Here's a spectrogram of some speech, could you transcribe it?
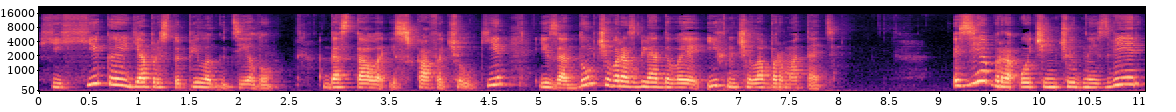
Хихикая, я приступила к делу. Достала из шкафа чулки и, задумчиво разглядывая их, начала бормотать. «Зебра очень чудный зверь,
